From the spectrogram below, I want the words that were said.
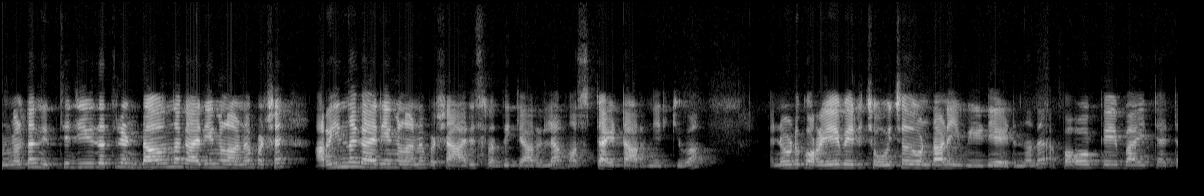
നിങ്ങളുടെ നിത്യജീവിതത്തിൽ ഉണ്ടാകുന്ന കാര്യങ്ങളാണ്. പക്ഷെ അറിയുന്ന കാര്യങ്ങളാണ്. പക്ഷെ ആരും ശ്രദ്ധിക്കാറില്ല. മസ്റ്റായിട്ട് അറിഞ്ഞിരിക്കുക. എന്നോട് കുറേ പേര് ചോദിച്ചത് കൊണ്ടാണ് ഈ വീഡിയോ ഇടുന്നത്. അപ്പോൾ ഓക്കെ ബൈ ടാറ്റ.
